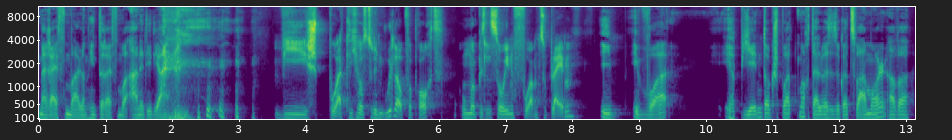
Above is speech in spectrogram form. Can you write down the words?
mein Reifenwahl am Hinterreifen war auch nicht ideal. Wie sportlich hast du den Urlaub verbracht, um ein bisschen so in Form zu bleiben? ich, ich war, ich habe jeden Tag Sport gemacht, teilweise sogar zweimal, aber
